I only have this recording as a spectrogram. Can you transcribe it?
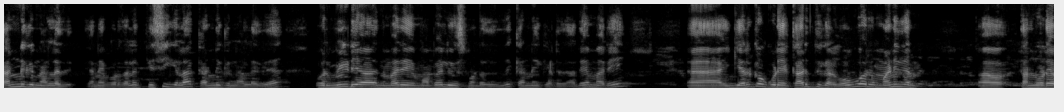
கண்ணுக்கு நல்லது. என்னை பொறுத்தவரை ஃபிசிக்கலாக கண்ணுக்கு நல்லது. ஒரு மீடியா இந்த மாதிரி மொபைல் யூஸ் பண்ணுறது வந்து கண்ணுக்கு கெட்டது. அதே மாதிரி இங்கே இருக்கக்கூடிய கருத்துக்கள். ஒவ்வொரு மனிதன் தன்னுடைய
